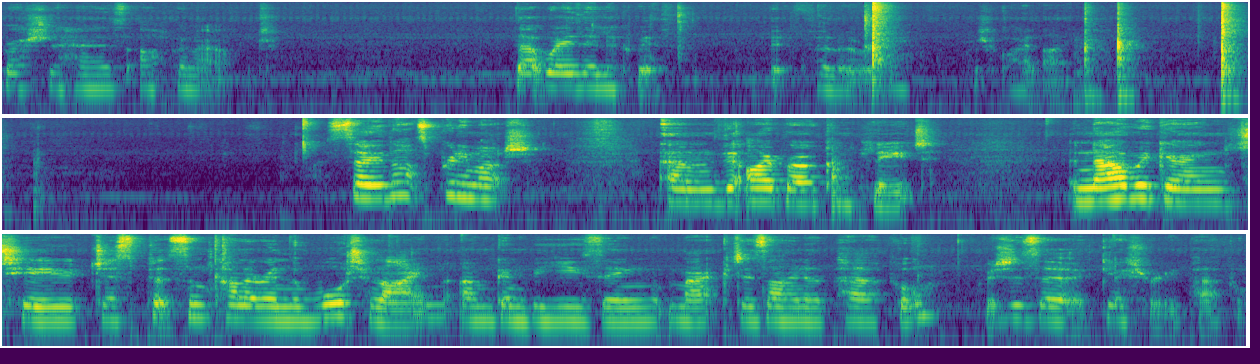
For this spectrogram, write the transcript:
Brush the hairs up and out. That way they look a bit, bit fuller which I quite like. So that's pretty much um, the eyebrow complete. And now we're going to just put some colour in the waterline. I'm going to be using MAC Designer Purple, which is a glittery purple.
